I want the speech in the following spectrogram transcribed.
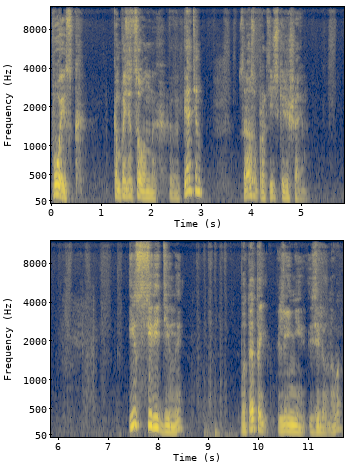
поиск композиционных э, пятен сразу практически решаем. Из середины вот этой линии зеленого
